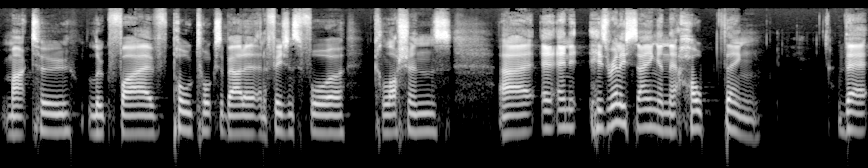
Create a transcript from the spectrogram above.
Mark 2, Luke 5. Paul talks about it in Ephesians 4, Colossians. Uh, and, he's really saying in that whole thing that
